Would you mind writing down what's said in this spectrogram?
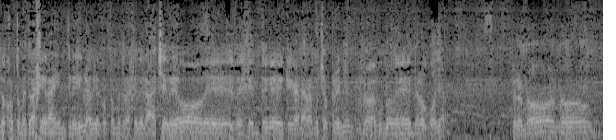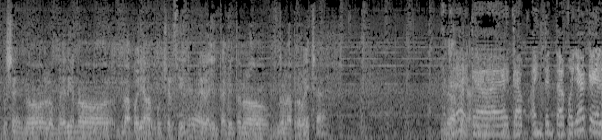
los cortometrajes eran increíbles, había cortometrajes de la HBO, de, gente que, ganara muchos premios, incluso algunos de, los Goya, pero no, no, no sé, no, los medios no, apoyaban mucho el cine, el ayuntamiento no lo aprovecha que, que, intentar apoyar que,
